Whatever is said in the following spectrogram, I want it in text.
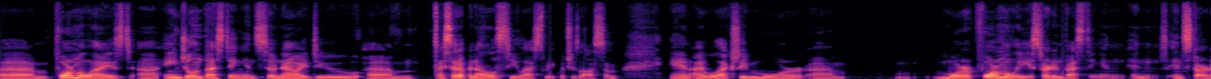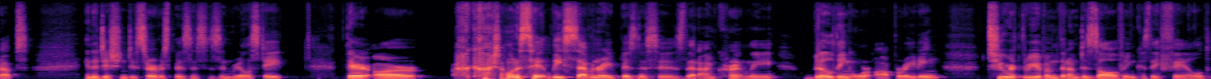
um, formalized uh, angel investing, and so now I do. Um, I set up an LLC last week, which is awesome, and I will actually more um, more formally start investing in, in in startups. in addition to service businesses and real estate. There are, gosh, I want to say at least seven or eight businesses that I'm currently building or operating. Two or three of them that I'm dissolving because they failed,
